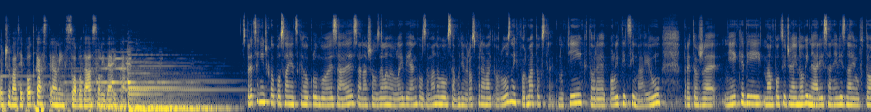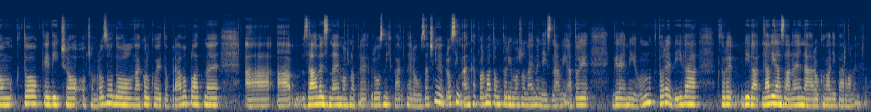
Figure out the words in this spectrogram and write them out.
Počúvate podcast strany Sloboda a Solidarita. S predsedničkou poslaneckého klubu SAS a našou zelenou lady Jankou Zemanovou sa budem rozprávať o rôznych formátoch stretnutí, ktoré politici majú, pretože niekedy mám pocit, že aj novinári sa nevyznajú v tom, kto, kedy, čo, o čom rozhodol, nakoľko je to právoplatné a, a záväzné možno pre rôznych partnerov. Začneme prosím, Anka, formátom, ktorý je možno najmenej známy a to je grémium, ktoré býva, ktoré býva naviazané na rokovanie parlamentu.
